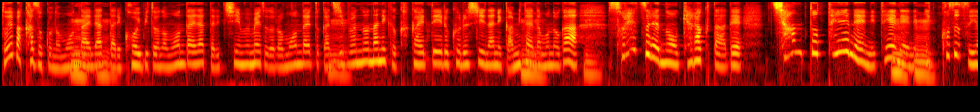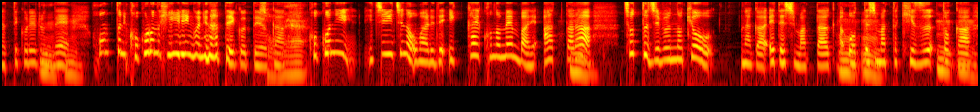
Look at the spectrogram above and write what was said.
例えば家族の問題であったり、恋人の問題だったりチームメイトとの問題とか、自分の何か抱えている苦しい何かみたいなものが、それぞれのキャラクターでちゃんと丁寧に丁寧うんうん。に一個ずつやってくれるんで、うんうん。本当に心のヒーリングになっていくっていうかね。ここに一日の終わりで一回このメンバーに会ったら、うん。ちょっと自分の今日なんか得てしまった、うんうん。負ってしまった傷とか、うんうん。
